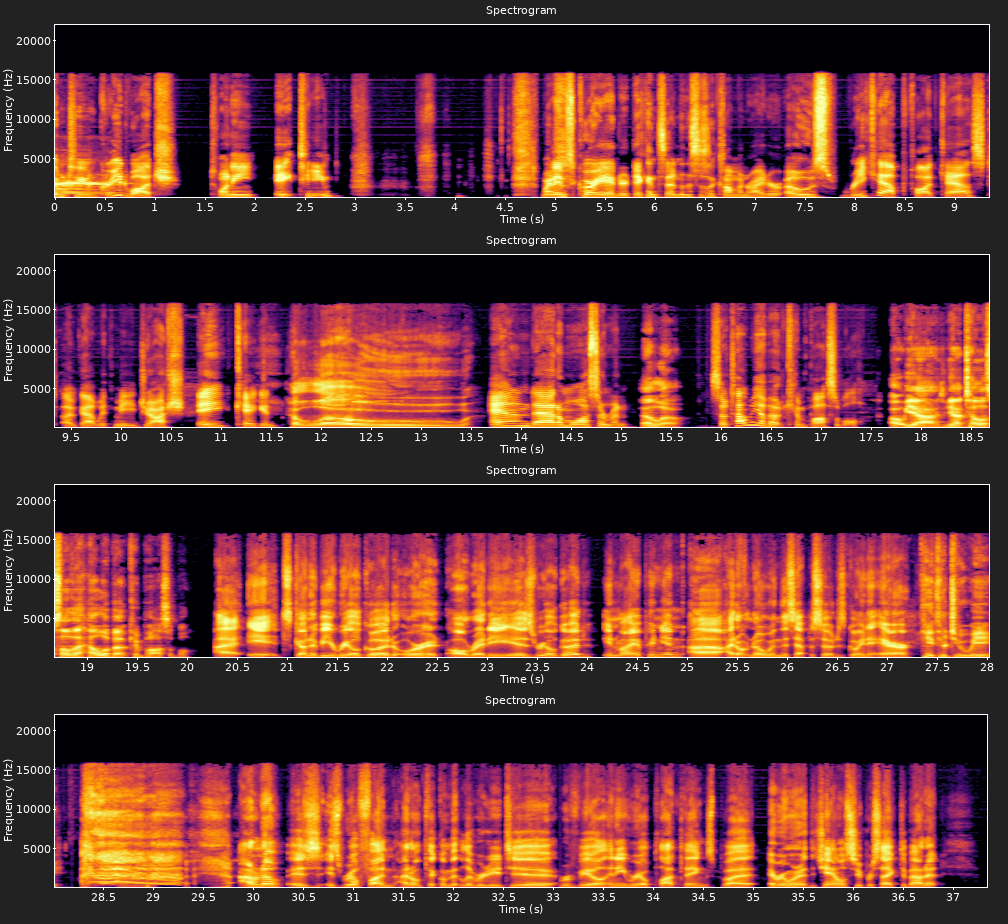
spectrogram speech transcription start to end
welcome to Greed Watch 2018. My name's Coriander Dickinson. This is a Kamen Rider O's recap podcast. I've got with me Josh A. Kagan Hello. and Adam Wasserman. Hello. So tell me about Kim Possible. Oh yeah, yeah. Tell us all the hell about Kim Possible. Uh, it's going to be real good, or it already is real good, in my opinion. Uh, I don't know when this episode is going to air. Neither do we. I don't know. It's, it's real fun. I don't think I'm at liberty to reveal any real plot things, but everyone at the channel is super psyched about it.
